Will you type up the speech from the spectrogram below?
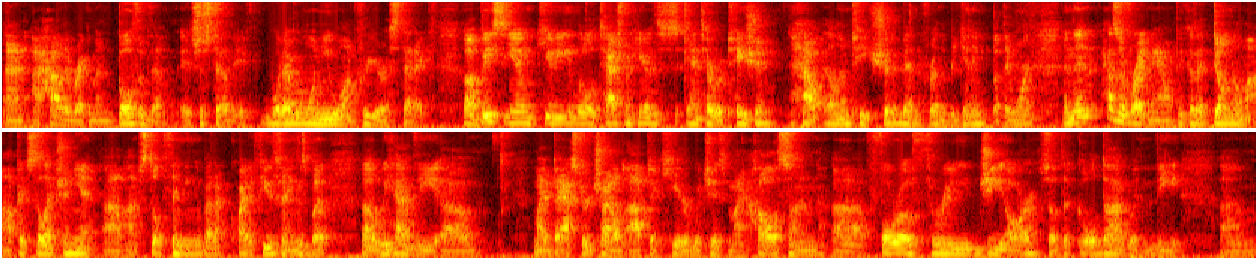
and I highly recommend both of them. It's just a, if, whatever one you want for your aesthetic. Uh, BCM QD little attachment here. This is anti-rotation, how LMT should have been from the beginning, but they weren't. And then as of right now, because I don't know my optic selection yet, um, I'm still thinking about a, quite a few things, but uh, we have the uh, my bastard child optic here, which is my Holosun uh, 403 GR, so the gold dot with the um,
